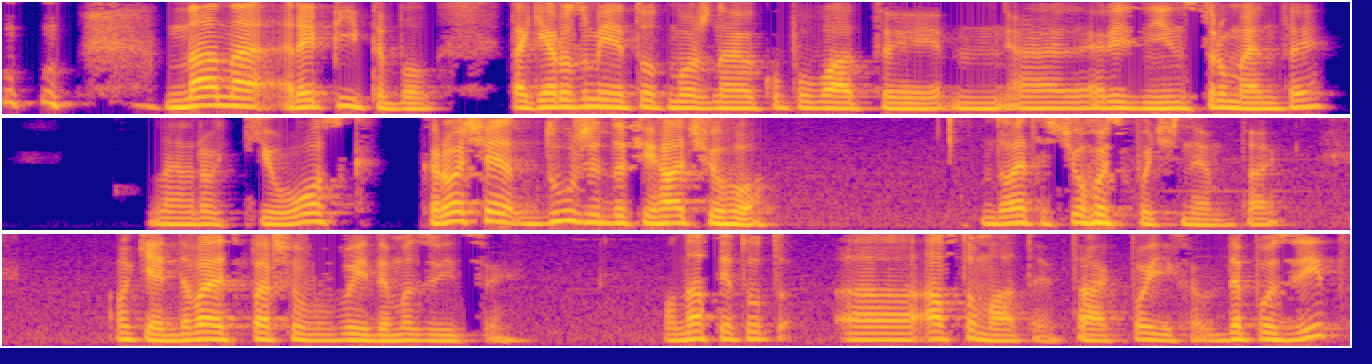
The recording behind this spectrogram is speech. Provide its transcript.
Nano Repeatable. Так, я розумію, тут можна купувати е, різні інструменти. Ленро кіоск. Коротше, дуже дофіга чого. Давайте з чогось почнемо, так. Окей, давай спершу вийдемо звідси. У нас є тут е, автомати. Так, поїхали. Депозит,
